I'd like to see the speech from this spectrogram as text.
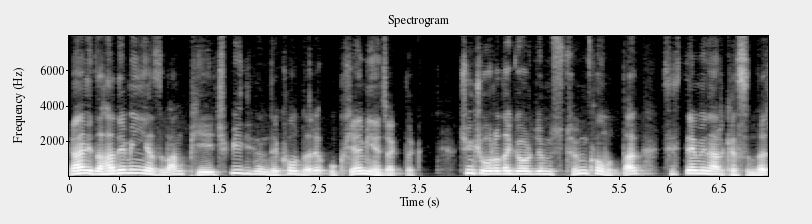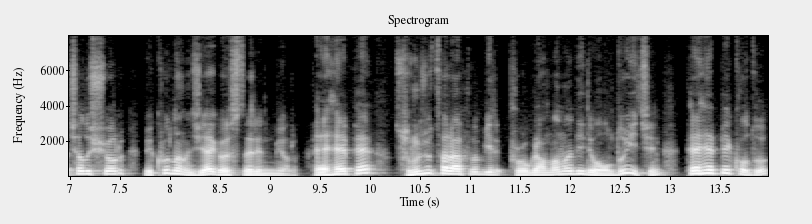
Yani daha demin yazılan PHP dilinde kodları okuyamayacaktık. Çünkü orada gördüğümüz tüm komutlar sistemin arkasında çalışıyor ve kullanıcıya gösterilmiyor. PHP sunucu tarafı bir programlama dili olduğu için PHP kodu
